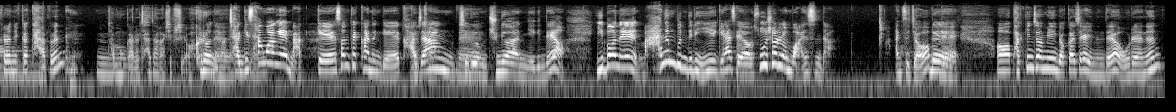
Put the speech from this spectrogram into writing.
네. 그러니까 답은 음. 전문가를 찾아가십시오. 그러네요. 네. 자기 상황에 맞게 선택하는 게 가장 그렇죠. 네. 지금 중요한 얘기인데요. 이번에 많은 분들이 이 얘기 하세요. 소셜 넘버 안 쓴다. 안 쓰죠. 네. 어, 바뀐 점이 몇 가지가 있는데요. 올해는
